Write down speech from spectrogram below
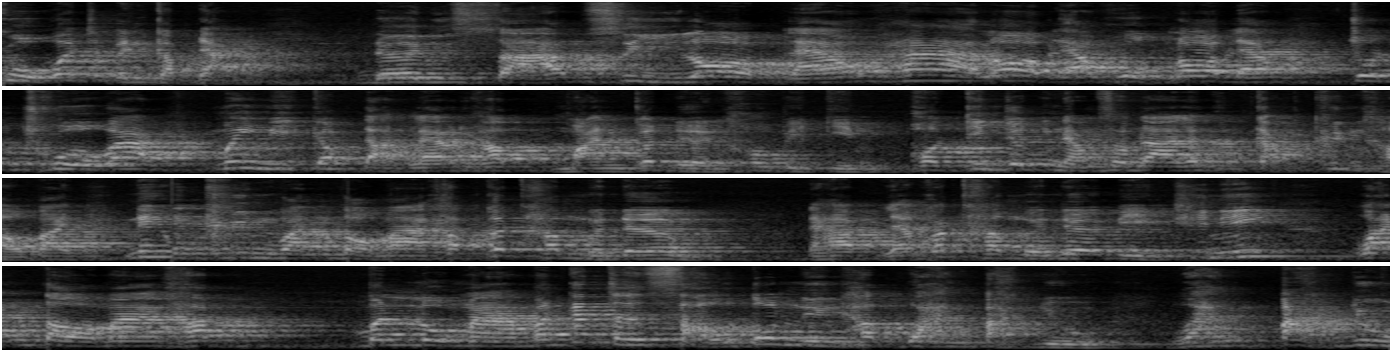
กลัวว่าจะเป็นกับดัก เดินอยู่สามสี่รอบแล้วห้ารอบแล้วหกรอบแล้ว จนชัวร์ว่าไม่มีกับดักแล้วนะครับ มันก็เดินเข้าไปกิน พอกินจนหนำสำราญแล้วก็กลับขึ้นเขาไปในคืนวันต่อมาครับ ก็ทำเหมือนเดิมนะครับ แล้วก็ทำเหมือนเดิมอีกทีนี้วันต่อมาครับมันลงมา มันก็เจอเสาต้นหนึ่งครับ วางปักอยู่ วางปักอยู่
